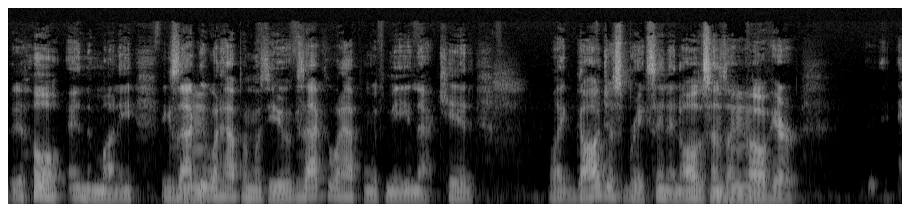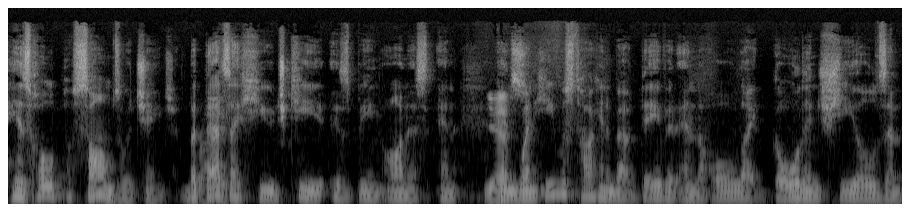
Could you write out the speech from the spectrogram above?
Bill and the money, exactly Mhm. what happened with you, exactly what happened with me and that kid. Like God just breaks in, and all of a sudden it's Mhm. like, oh, here, his whole psalms would change. But that's a huge key is being honest. And yes. and when he was talking about David and the whole like golden shields and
